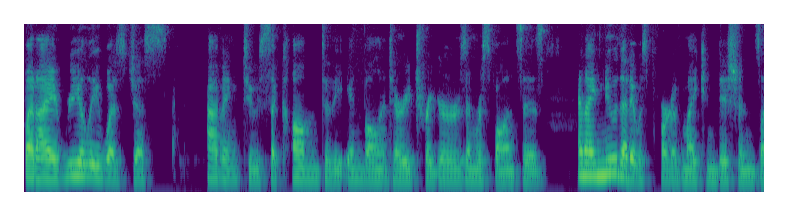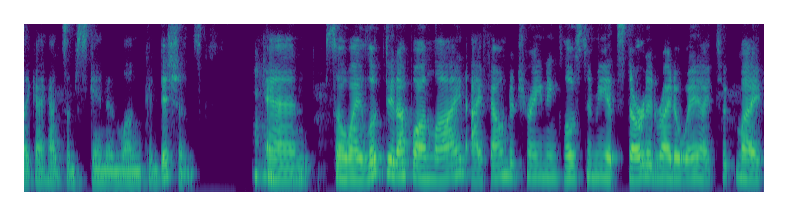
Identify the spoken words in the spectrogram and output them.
but i really was just having to succumb to the involuntary triggers and responses. And I knew that it was part of my conditions, like I had some skin and lung conditions. Mm-hmm. And so I looked it up online. I found a training close to me. It started right away. I took my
